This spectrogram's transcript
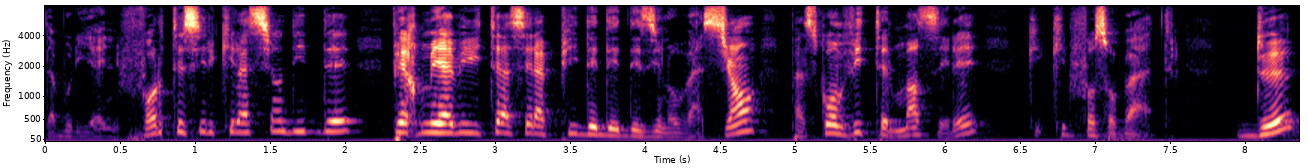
D'abord, il y a une forte circulation d'idées, perméabilité assez rapide des, des innovations, parce qu'on vit tellement serré qu'il faut se battre. Deux,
